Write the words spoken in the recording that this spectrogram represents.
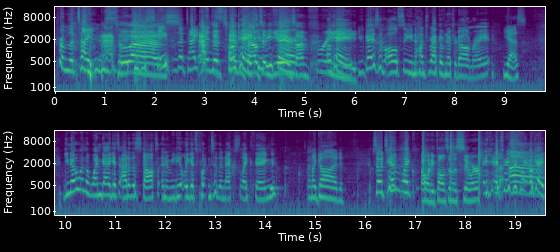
from the Titans. At Escape last! the Titans. After 10,000 Okay, to years, fair- I'm free! okay, you guys have all seen Hunchback of Notre Dame, right? yes. You know when the one guy gets out of the stocks and immediately gets put into the next like thing? Oh my god. So Tim like Oh, and he falls in the sewer? it's basically Ah. okay.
